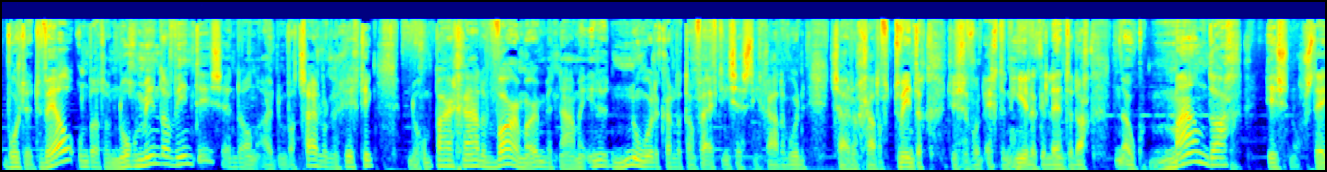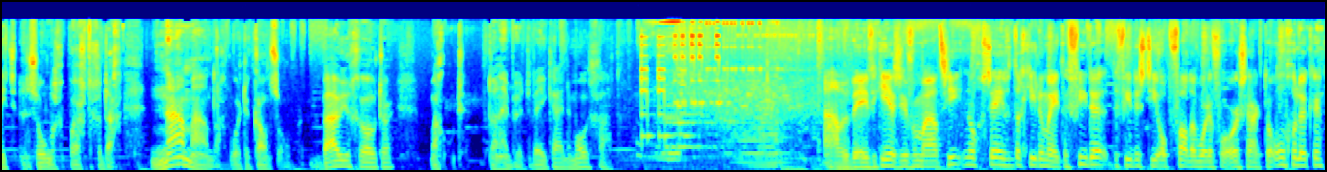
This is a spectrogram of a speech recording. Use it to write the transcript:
wordt het wel, omdat er nog minder wind is... en dan uit een wat zuidelijke richting, nog een paar graden warmer. Met name in het noorden kan het dan 15, 16 graden worden. Zuiden gaat of 20. Dus het wordt echt een heerlijke lentedag. En ook maandag is nog steeds een zonnige prachtige dag. Na maandag wordt de kans op buien groter. Maar goed, dan hebben we het weekende mooi gehad. AWB Verkeersinformatie. Nog 70 kilometer file. De files die opvallen worden veroorzaakt door ongelukken.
